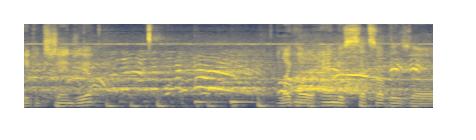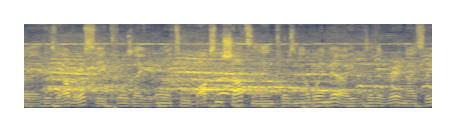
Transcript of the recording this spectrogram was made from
Kick exchange here. I like how Angus sets up his uh, his elbows. He throws like one or two boxing shots and then throws an elbow in there. He does it very nicely.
